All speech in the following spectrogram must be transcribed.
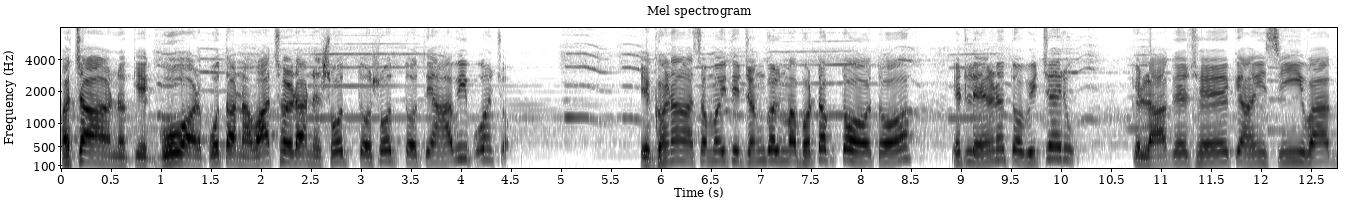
અચાનક એક ગોવાળ પોતાના વાછરડાને શોધતો શોધતો ત્યાં આવી પહોંચો એ ઘણા સમયથી જંગલમાં ભટકતો હતો, એટલે એણે તો વિચાર્યું કે લાગે છે કે અહીં સિંહ, વાઘ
